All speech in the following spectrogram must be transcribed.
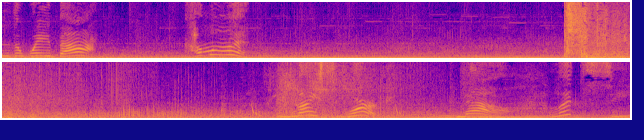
open the way back. Come on. Nice work. Now, let's see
